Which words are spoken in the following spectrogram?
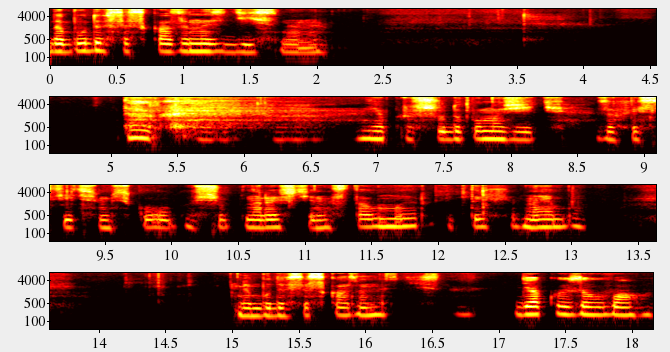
Да буде все сказане здійснене. Так, я прошу, допоможіть, захистіть Сумську область, щоб нарешті настав мир і тихе небо. Де буде все сказане здійснене. Дякую за увагу.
